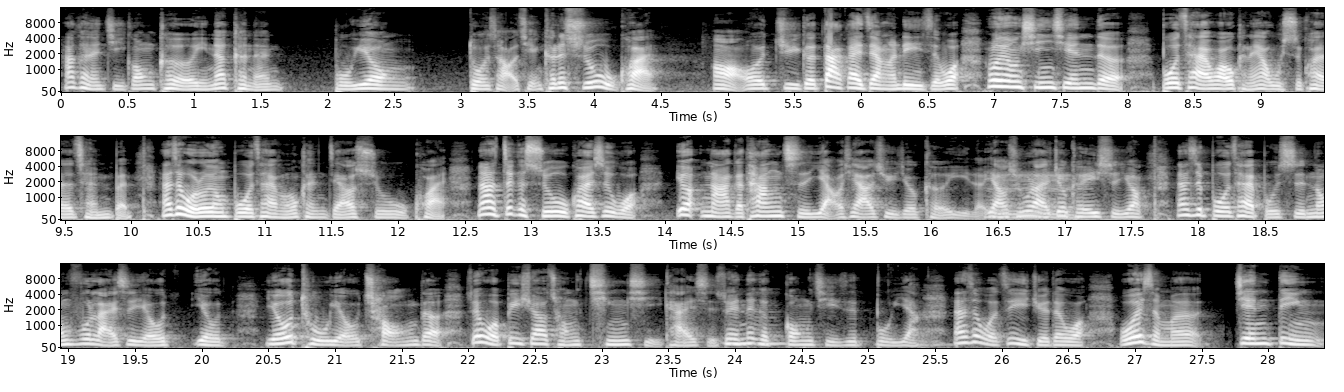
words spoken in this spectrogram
它可能几公克而已，那可能不用多少钱，可能十五块。哦，我举个大概这样的例子，我若用新鲜的菠菜的话，我可能要五十块的成本。但是我若用菠菜粉，我可能只要十五块。那这个十五块是我用拿个汤匙舀下去就可以了，舀出来就可以使用。嗯、但是菠菜不是，农夫来是有有有土有虫的，所以我必须要从清洗开始，所以那个工其实不一样。嗯、但是我自己觉得我，我我为什么坚定，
